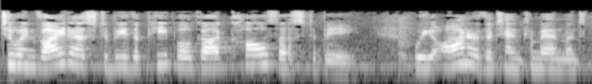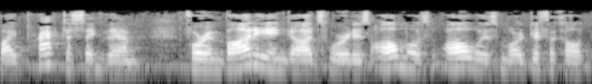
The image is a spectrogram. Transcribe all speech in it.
to invite us to be the people God calls us to be. We honor the Ten Commandments by practicing them, for embodying God's Word is almost always more difficult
